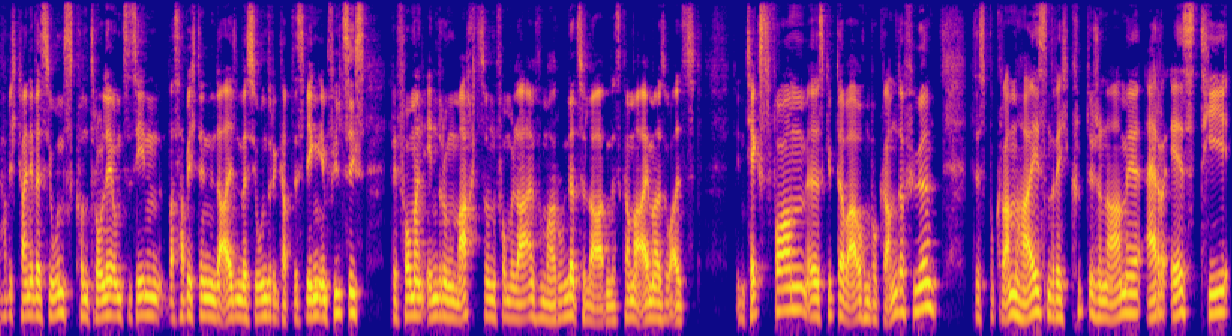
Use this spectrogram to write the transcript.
habe ich keine Versionskontrolle, um zu sehen, was habe ich denn in der alten Version drin gehabt. Deswegen empfiehlt sich, bevor man Änderungen macht, so ein Formular einfach mal runterzuladen. Das kann man einmal so als in Textform. Es gibt aber auch ein Programm dafür. Das Programm heißt, ein recht kryptischer Name, RSTXSCRP.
